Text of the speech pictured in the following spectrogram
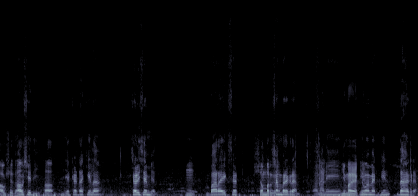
औषध हा. औषधी हा. एका टाकीला चाळीस एम एल हम्म. बारा एकसष्ट शंभर ग्रॅम शंभर ग्रॅम आणि आणि इमामॅक्टिन इमामॅक्टिन दहा ग्रॅम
